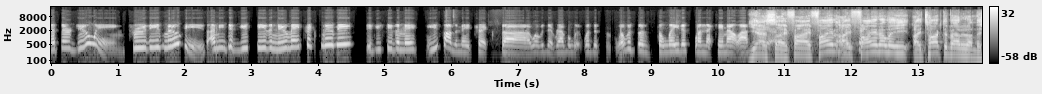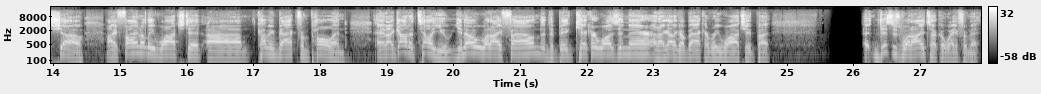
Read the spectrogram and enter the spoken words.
that they're doing through these movies. I mean, did you see the new Matrix movie? Did you see the Ma- You saw the Matrix? Uh, what was it? Revolu- Was it? What was the the latest one that came out last Yes, year? I, fi- I, fin- I finally, I talked about it on the show. I finally watched it um, coming back from Poland. And I got to tell you, you know what I found that the big kicker was in there? And I got to go back and rewatch it. But uh, this is what I took away from it.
